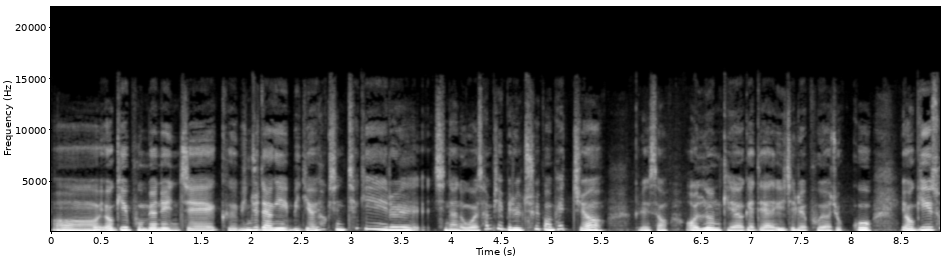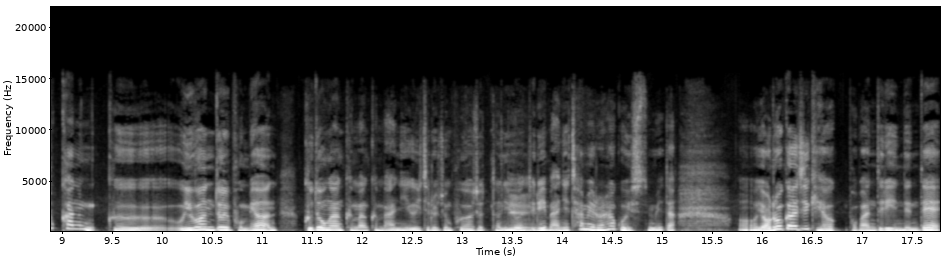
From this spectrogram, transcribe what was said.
어, 여기 보면은 이제 그 민주당이 미디어 혁신 특위를 지난 5월 31일 출범했죠. 그래서 언론 개혁에 대한 의지를 보여줬고 여기 속한 그 의원들 보면 그동안 그만큼 많이 의지를 좀 보여줬던 예. 의원들이 많이 참여를 하고 있습니다. 어, 여러 가지 개혁 법안들이 있는데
